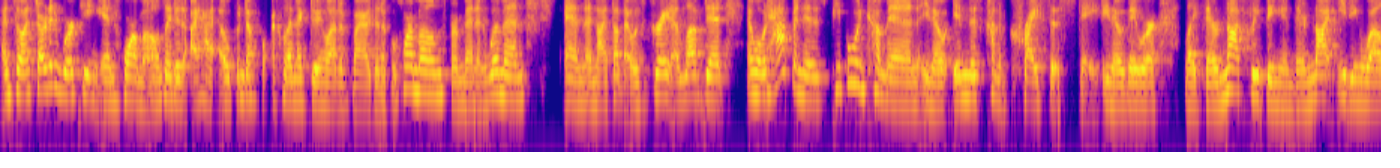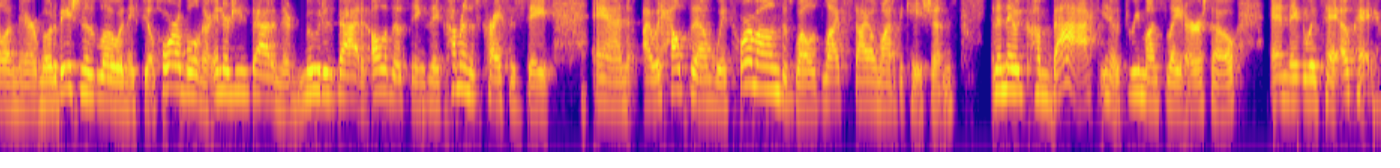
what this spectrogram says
And so I started working in hormones. I did, I had opened a, a clinic doing a lot of bioidentical hormones for men and women. And, and I thought that was great. I loved it. And what would happen is people would come in, you know, in this kind of crisis state. You know, they were like, they're not sleeping and they're not eating well and their motivation is low and they feel horrible and their energy is bad and their mood is bad and all of those things. They'd come in this crisis state, and I would help them with hormones as well as lifestyle modifications. And then they would come back, you know, three months later or so, and they would say, okay,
